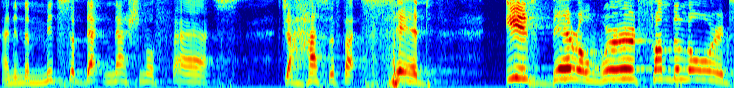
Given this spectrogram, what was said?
And in the midst of that national fast, Jehoshaphat said, Is there a word from the Lord?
